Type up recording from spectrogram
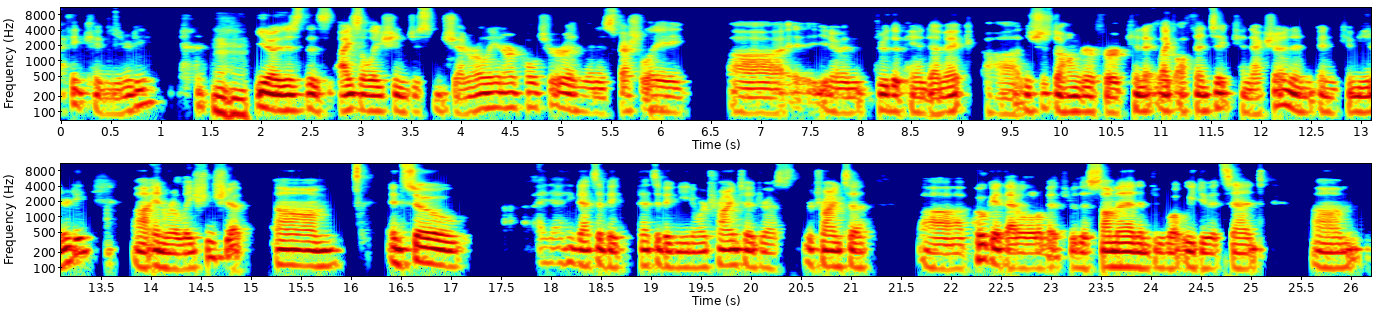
I think community. Mm-hmm. you know, there's this isolation just generally in our culture, and then especially uh, you know, and through the pandemic, uh, there's just a hunger for connect, like authentic connection and, and community uh, and relationship. Um, and so I, I, think that's a big, that's a big need. And we're trying to address, we're trying to uh, poke at that a little bit through the summit and through what we do at Sent. Um,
